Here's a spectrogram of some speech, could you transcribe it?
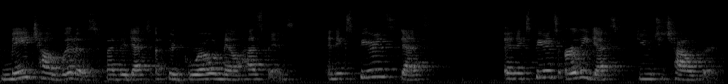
made child widows by the deaths of their grown male husbands, and experienced deaths and experienced early deaths due to childbirth.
